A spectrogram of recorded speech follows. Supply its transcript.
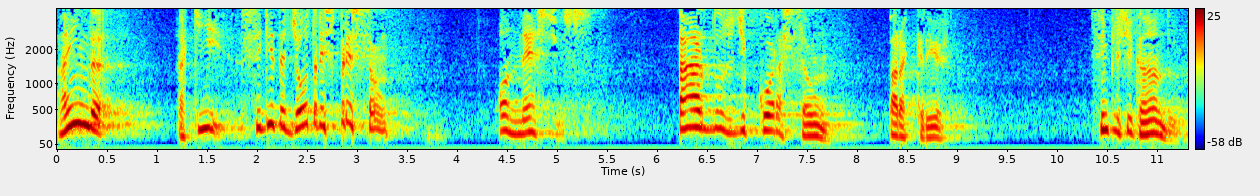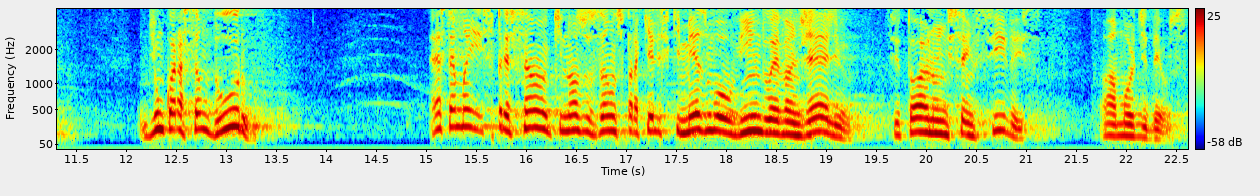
Ainda aqui, seguida de outra expressão: honestos, tardos de coração para crer. Simplificando, de um coração duro, esta é uma expressão que nós usamos para aqueles que, mesmo ouvindo o Evangelho, se tornam insensíveis ao amor de Deus.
